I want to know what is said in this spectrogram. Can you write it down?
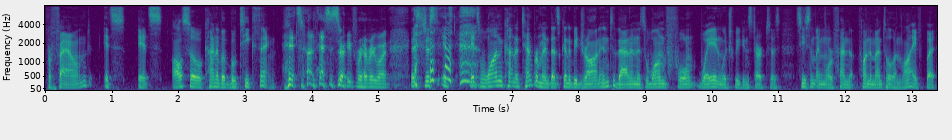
profound. It's it's also kind of a boutique thing. It's not necessary for everyone. It's just it's it's one kind of temperament that's going to be drawn into that, and it's one form, way in which we can start to see something more fun, fundamental in life. But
